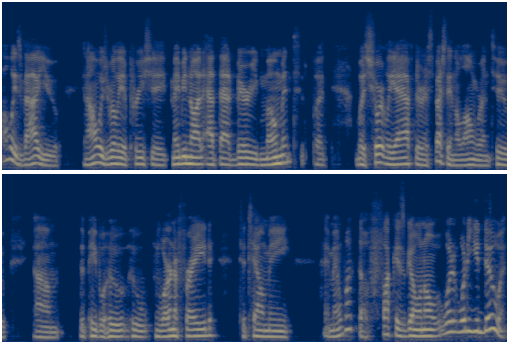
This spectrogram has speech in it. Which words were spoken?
always value and I always really appreciate maybe not at that very moment, but but shortly after, especially in the long run too, um, the people who who weren't afraid to tell me, "Hey man, what the fuck is going on? What what are you doing?"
